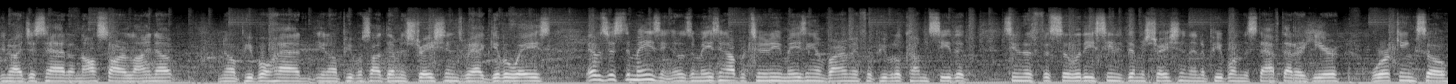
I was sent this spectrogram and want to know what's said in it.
you know, I just had an all-star lineup. You know, people had you know people saw demonstrations. We had giveaways. It was just amazing. It was an amazing opportunity, amazing environment for people to come see the see the facility, see the demonstration, and the people and the staff that are here working. So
